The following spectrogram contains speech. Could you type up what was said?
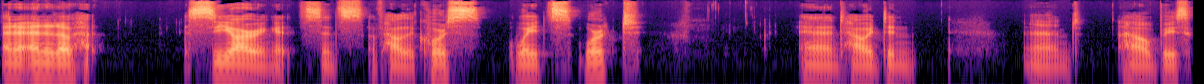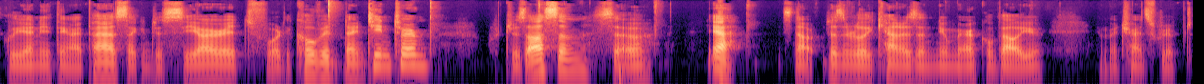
and I ended up CRing it since of how the course weights worked and how it didn't and how basically anything I pass I can just CR it for the COVID-19 term which is awesome. So yeah it's not doesn't really count as a numerical value in my transcript.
